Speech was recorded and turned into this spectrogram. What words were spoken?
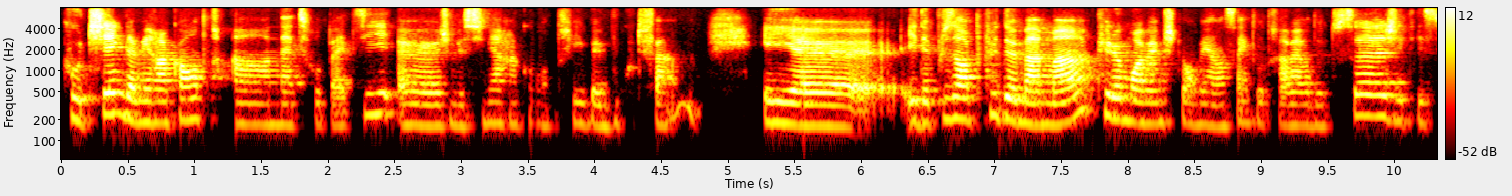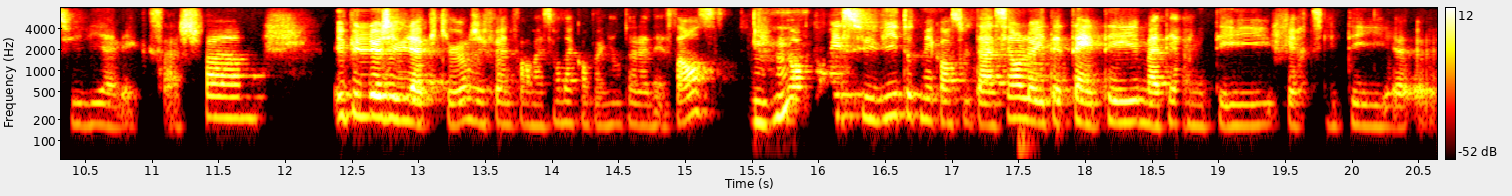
coachings, de mes rencontres en naturopathie, je me suis mis à rencontrer ben, beaucoup de femmes et, et, de plus en plus de mamans. Puis là, moi-même, je suis tombée enceinte au travers de tout ça. J'ai été suivie avec sage-femme. Et puis là, j'ai eu la piqûre. J'ai fait une formation d'accompagnante à la naissance. Mm-hmm. Donc, tous mes suivis, toutes mes consultations là, étaient teintées maternité, fertilité. Euh,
